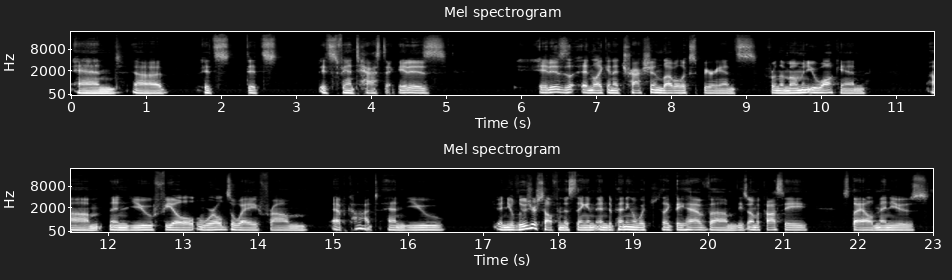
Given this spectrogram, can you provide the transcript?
and uh, it's it's it's fantastic. It is it is in like an attraction level experience from the moment you walk in, um, and you feel worlds away from Epcot, and you and you lose yourself in this thing. And, and depending on what like they have um, these omakase style menus,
